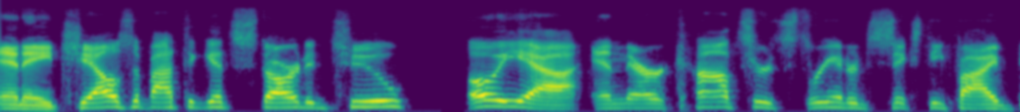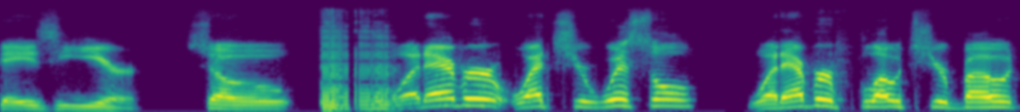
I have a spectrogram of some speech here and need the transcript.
NHL's about to get started too. Oh, yeah. And there are concerts 365 days a year. So, whatever wets your whistle, whatever floats your boat,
